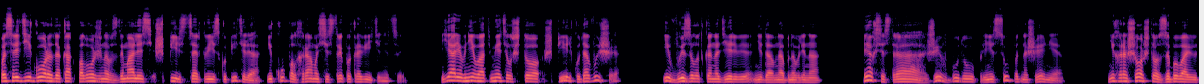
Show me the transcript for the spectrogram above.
Посреди города, как положено, вздымались шпиль с церкви Искупителя и купол храма сестры-покровительницы. Я ревниво отметил, что шпиль куда выше, и вызолотка на дереве недавно обновлена. Эх, сестра, жив буду, принесу подношение. Нехорошо, что забывают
